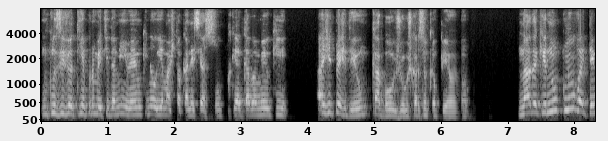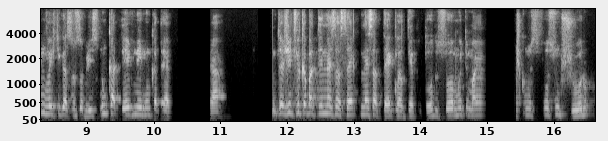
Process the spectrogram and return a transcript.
Inclusive, eu tinha prometido a mim mesmo que não ia mais tocar nesse assunto, porque acaba meio que. A gente perdeu, acabou o jogo, os caras são campeão. Nada que. Não, não vai ter investigação sobre isso, nunca teve, nem nunca terá. Então a gente fica batendo nessa, nessa tecla o tempo todo, soa muito mais como se fosse um choro.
